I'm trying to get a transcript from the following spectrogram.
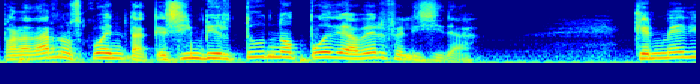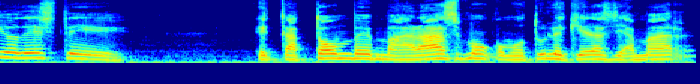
para darnos cuenta que sin virtud no puede haber felicidad. Que en medio de este hecatombe, marasmo, como tú le quieras llamar,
